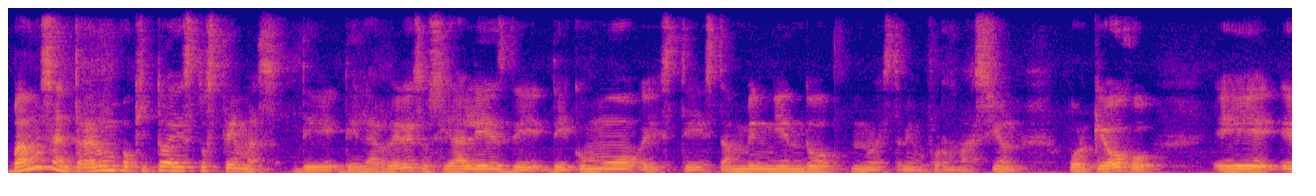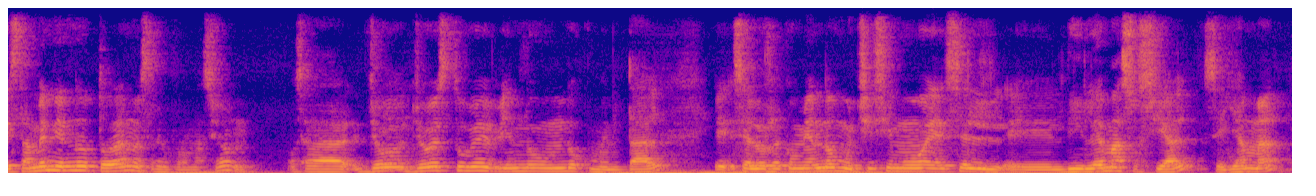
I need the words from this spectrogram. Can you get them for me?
Vamos a entrar un poquito a estos temas de, de las redes sociales, de, de cómo este, están vendiendo nuestra información. Porque, ojo, eh, están vendiendo toda nuestra información. O sea, yo, yo estuve viendo un documental, eh, se los recomiendo muchísimo, es el, el, Dilema Social, se llama,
